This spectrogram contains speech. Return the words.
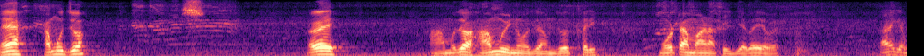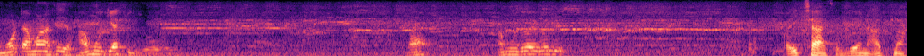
હે, હામું જો. હે હામું જો હામું ન જો આમ જોત ખરી. મોટા માણા થઈ ગયા ભાઈ હવે. કારણ કે મોટા માણા થઈ ગયા, હામું ક્યાંથી જોવો? હા? હામું જોઈ બધું. પૈસા છે જે હાથમાં.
